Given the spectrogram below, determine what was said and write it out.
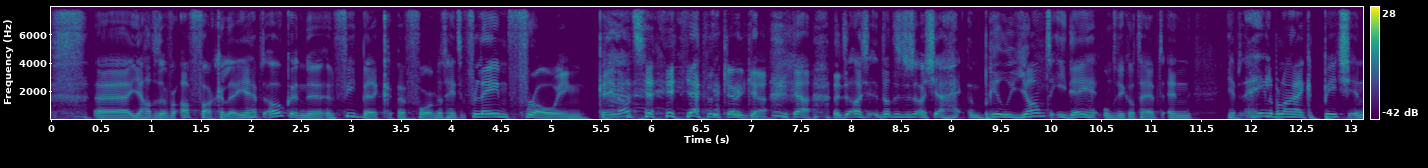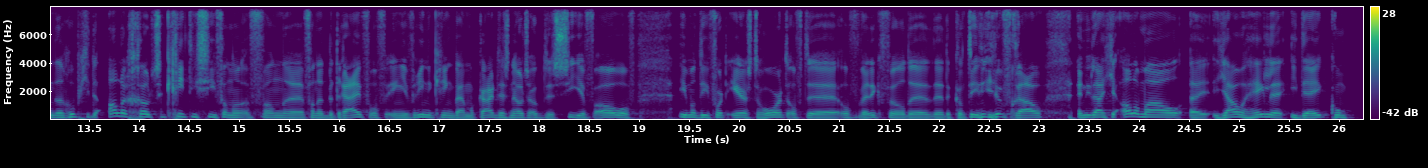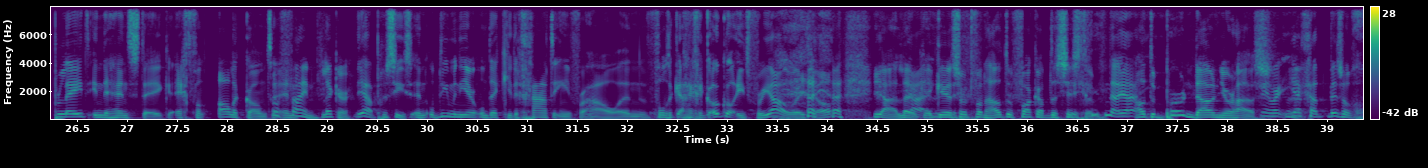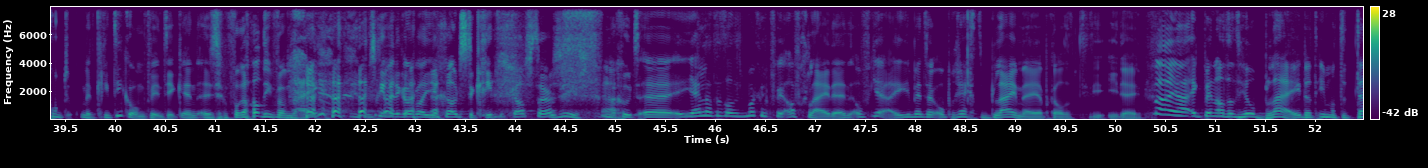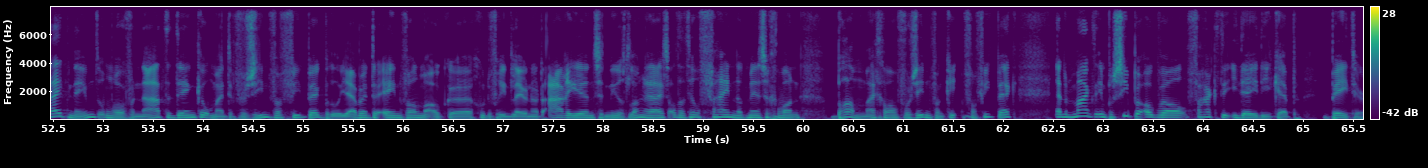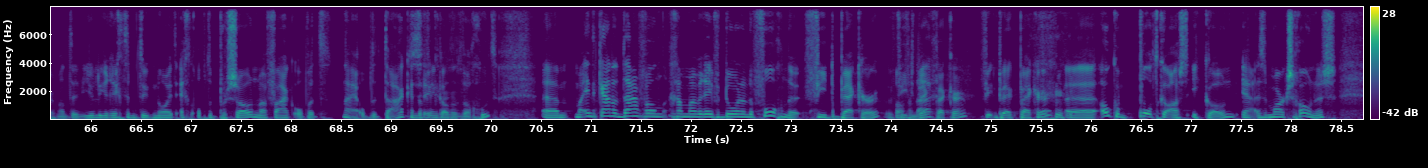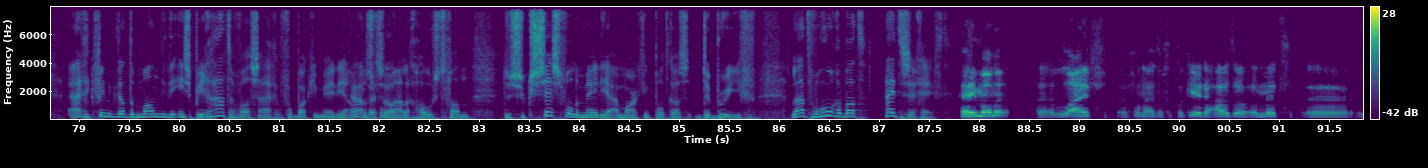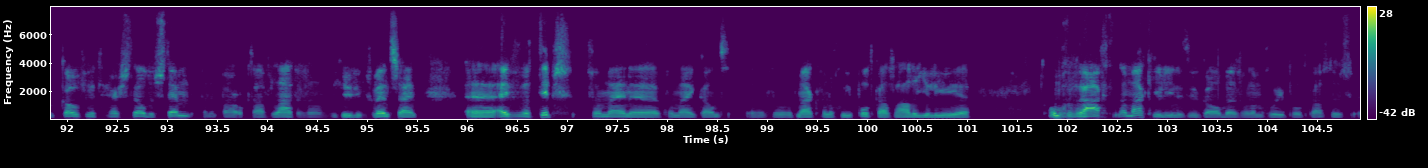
je had het over afvakkelen. Je hebt ook een, een feedback vorm, dat heet flame throwing. Ken je dat? ja, dat ken ik, ja. ja als, dat is dus als je een briljant idee ontwikkeld hebt... en je hebt een hele belangrijke pitch... en dan roep je de allergrootste critici van, van, van het bedrijf... of in je vriendenkring bij elkaar, desnoods ook de CFO of iemand die voor het eerst hoort, of, de, of weet ik veel, de, de, de kantinejuffrouw. En die laat je allemaal uh, jouw hele idee compleet in de hand steken. Echt van alle kanten. Oh, en, fijn, lekker. Ja, precies. En op die manier ontdek je de gaten in je verhaal. En vond ik eigenlijk ook wel iets voor jou, weet je wel. ja, leuk. ik, een soort van how to fuck up the system. nou ja, how to burn down your house. Nee, maar jij gaat best wel goed met kritiek om, vind ik. En uh, vooral die van mij. Misschien ben ik ook wel je grootste kritiekaster. Precies. Maar goed, uh, jij laat het altijd makkelijk voor je afglijden. Of ja, je bent er oprecht blij mee, heb ik altijd het idee. Nou ja, ik ben altijd heel blij dat iemand de tijd neemt om erover na te denken, om mij te voorzien van feedback. Ik bedoel, jij bent er één van, maar ook uh, goede vriend Leonard Ariens en Niels Langreis. Altijd heel fijn dat mensen gewoon, bam, mij gewoon voorzien van, van feedback. En het maakt in principe ook wel vaak de ideeën die ik heb beter. Want uh, jullie richten natuurlijk nooit echt op de persoon, maar vaak op, het, nou ja, op de taak. En dat vind ik altijd wel goed. Um, maar in de kader daarvan gaan we maar weer even door naar de volgende feedbacker van Feedbackpacker. vandaag. Feedbackpacker. uh, ook een podcast-icoon. Ja, is Mark Schoones. Eigenlijk vind ik dat de man die de inspirator was eigenlijk voor Bakkie Media. Ja, als voormalig host van de succesvolle media- en marketingpodcast The Brief. Laten we horen wat hij te zeggen heeft. Hey mannen, uh, live vanuit een geparkeerde auto en met uh, COVID herstelde stem. En een paar octaven later dan jullie gewend zijn. Uh, even wat tips van mijn, van mijn kant voor het maken van een goede podcast. Hadden jullie om gevraagd. Nou maken jullie natuurlijk al best wel een goede podcast. Dus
